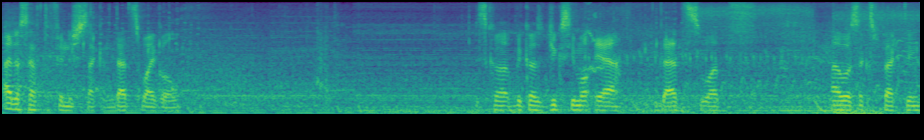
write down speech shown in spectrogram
I just have to finish second, that's my goal. Because, because Gypsy Moth, yeah, that's what I was expecting.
